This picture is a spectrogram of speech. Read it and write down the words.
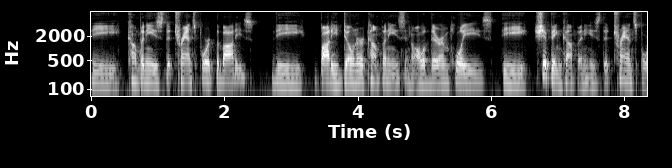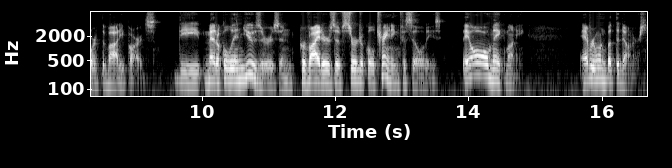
The companies that transport the bodies, the body donor companies and all of their employees, the shipping companies that transport the body parts, the medical end users and providers of surgical training facilities. They all make money. Everyone but the donors.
